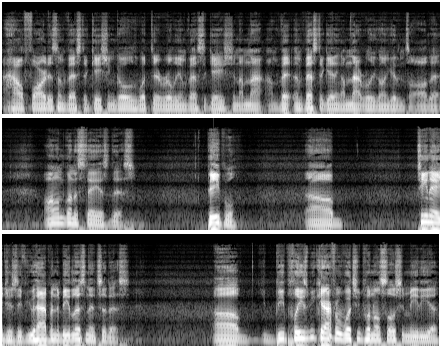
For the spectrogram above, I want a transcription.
how far this investigation goes, what they're really investigation. I'm not I'm ve- investigating. I'm not really going to get into all that. All I'm going to say is this: people, um, teenagers, if you happen to be listening to this, uh, be please be careful what you put on social media.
